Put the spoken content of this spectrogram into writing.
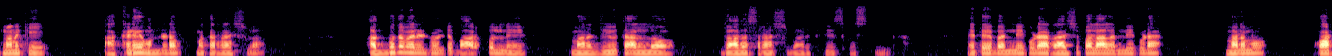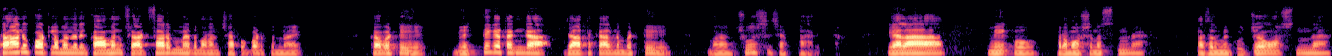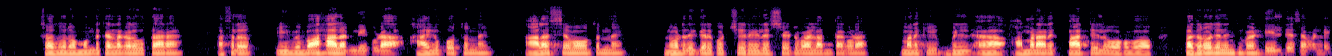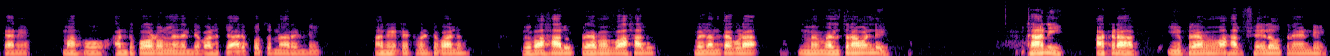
మనకి అక్కడే ఉండడం మకర రాశిలో అద్భుతమైనటువంటి మార్పుల్ని మన జీవితాల్లో ద్వాదశ రాశి వారికి తీసుకొస్తుంది. అయితే ఇవన్నీ కూడా రాశి ఫలాలన్నీ కూడా మనము కోటాను కోట్ల మందిని కామన్ ప్లాట్ఫారం మీద మనం చెప్పబడుతున్నాయి. కాబట్టి వ్యక్తిగతంగా జాతకాలను బట్టి మనం చూసి చెప్పాలి. ఎలా? మీకు ప్రమోషన్ వస్తుందా? అసలు మీకు ఉద్యోగం వస్తుందా? చదువులో ముందుకు వెళ్ళగలుగుతారా అసలు ఈ వివాహాలన్నీ కూడా ఆగిపోతున్నాయి ఆలస్యం అవుతున్నాయి నోటి దగ్గరకు వచ్చి రియల్ ఎస్టేట్ వాళ్ళంతా కూడా మనకి బిల్ అమ్మడానికి పార్టీలు ఒక పది రోజుల నుంచి మేము డీల్ చేసామండి కానీ మాకు అంటుకోవడం లేదండి. వాళ్ళు జారిపోతున్నారండి అనేటటువంటి వాళ్ళు. వివాహాలు ప్రేమ వివాహాలు వీళ్ళంతా కూడా మేము వెళ్తున్నామండి. కానీ అక్కడ ఈ ప్రేమ వివాహాలు ఫెయిల్ అవుతున్నాయండి.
